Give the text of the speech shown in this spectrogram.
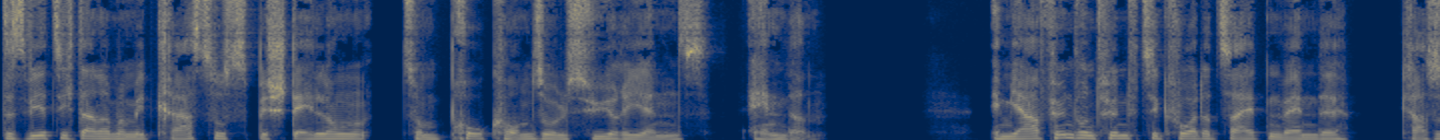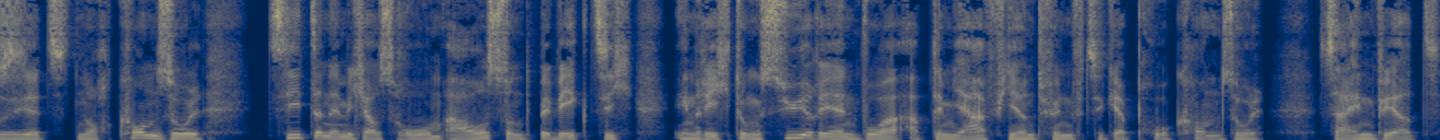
Das wird sich dann aber mit Crassus Bestellung zum Prokonsul Syriens ändern. Im Jahr 55 vor der Zeitenwende, Crassus ist jetzt noch Konsul, zieht er nämlich aus Rom aus und bewegt sich in Richtung Syrien, wo er ab dem Jahr 54er Prokonsul sein wird.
